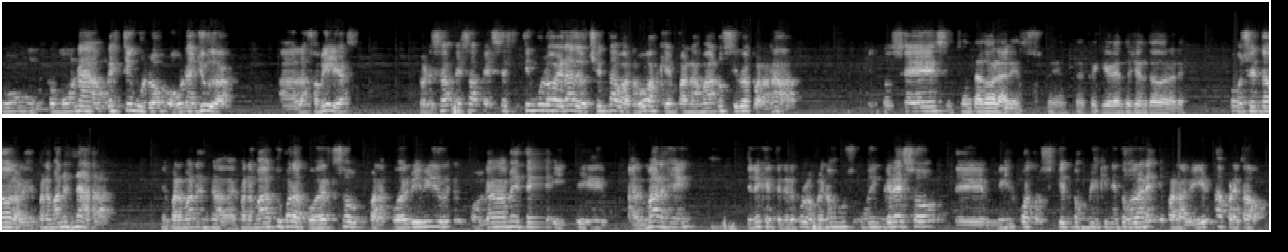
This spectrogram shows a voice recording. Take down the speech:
un como una, un estímulo o una ayuda a las familias pero esa, esa, ese estímulo era de 80 balboas, que en Panamá no sirve para nada. Entonces... 80 dólares, efectivamente 80 dólares. 80 dólares, en Panamá no es nada. En Panamá no es nada. En Panamá tú para poder, para poder vivir holgadamente y, al margen, tienes que tener por lo menos un, ingreso de 1.400, 1.500 dólares para vivir apretado.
